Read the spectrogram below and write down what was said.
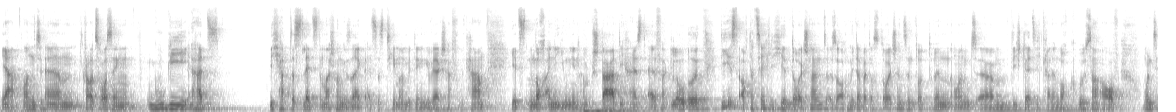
Ja, und ähm, Crowdsourcing, Google hat ich habe das letzte Mal schon gesagt, als das Thema mit den Gewerkschaften kam, jetzt noch eine Union am Start, die heißt Alpha Global. Die ist auch tatsächlich hier in Deutschland, also auch Mitarbeiter aus Deutschland sind dort drin und ähm, die stellt sich gerade noch größer auf. Und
